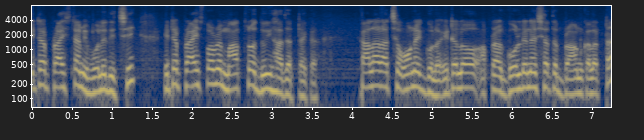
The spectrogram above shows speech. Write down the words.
এটার প্রাইসটা আমি বলে দিচ্ছি। এটার প্রাইস পড়বে মাত্র দুই হাজার টাকা। কালার আছে অনেকগুলো। এটা হলো আপনার গোল্ডেনের সাথে ব্রাউন কালারটা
